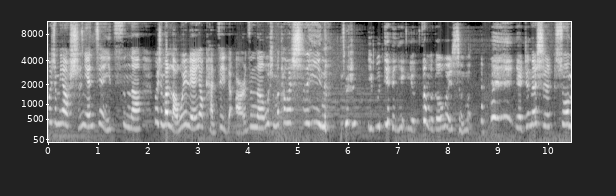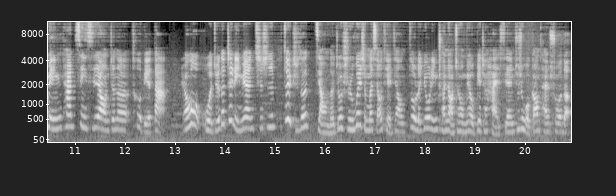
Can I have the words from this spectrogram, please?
为什么要十年见一次呢？为什么老威廉要砍自己的儿子呢？为什么他会失忆呢？就是一部电影有这么多为什么，也真的是说明它信息量真的特别大。然后我觉得这里面其实最值得讲的就是为什么小铁匠做了幽灵船长之后没有变成海鲜，就是我刚才说的，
